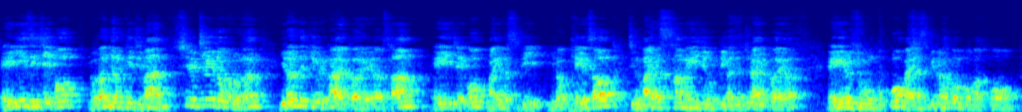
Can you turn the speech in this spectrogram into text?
A 세제곱 이런 형태지만 실질적으로는 이런 느낌일 거알 거예요. 3A 제곱 마이너스 B 이렇게 해서 지금 마이너스 3A 제곱 B가 있는 줄알 거예요. A를 두 번 뽑고 마이너스 B를 한 번 뽑았고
